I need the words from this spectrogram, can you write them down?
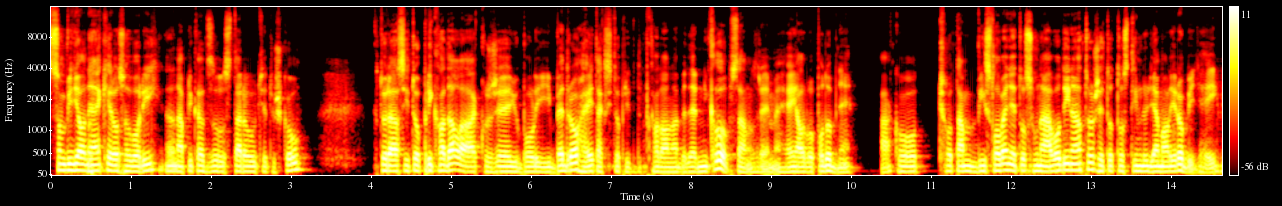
som videl nejaké rozhovory, e, napríklad so starou tetuškou, ktorá si to prikladala, akože ju boli bedro, hej, tak si to prikladala na bederný klop, samozrejme, hej, alebo podobne. Ako, čo tam vyslovene, to sú návody na to, že toto s tým ľudia mali robiť, hej.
